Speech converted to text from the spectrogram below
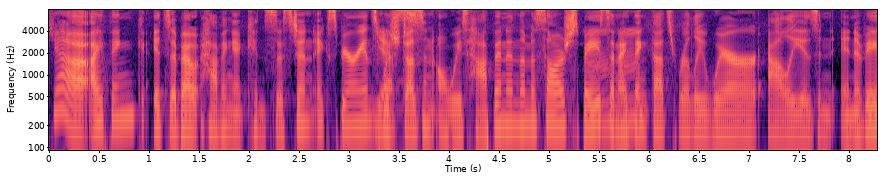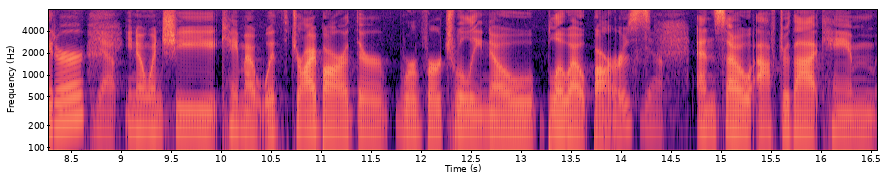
Yeah, I think it's about having a consistent experience, Yes. which doesn't always happen in the massage space. And I mm-hmm. think that's really where Alli is an innovator. Yep. You know, when she came out with Drybar, there were virtually no blowout bars. Yep. And so after that came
